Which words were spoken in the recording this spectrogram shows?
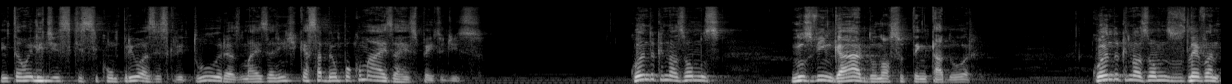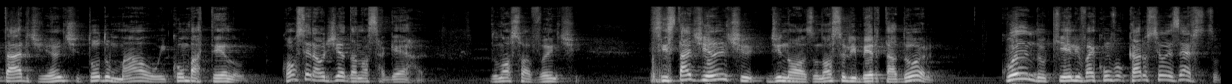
Então ele diz que se cumpriu as escrituras, mas a gente quer saber um pouco mais a respeito disso. Quando que nós vamos nos vingar do nosso tentador? Quando que nós vamos nos levantar diante de todo o mal e combatê-lo? Qual será o dia da nossa guerra, do nosso avante? Se está diante de nós o nosso libertador, quando que ele vai convocar o seu exército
